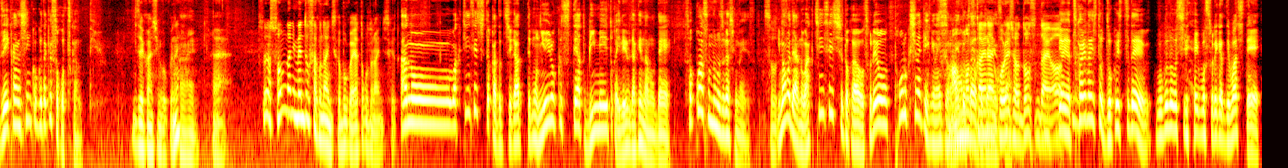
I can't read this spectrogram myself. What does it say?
税関申告だけそこ使うっていう。税関申告ね。はい。はいそれはそんなに面倒くさくないんですか？僕はやったことないんですけど。あのー、ワクチン接種とかと違って、もう入力して、あと便名とか入れるだけなので、そこはそんな難しくないです。です今まであの、ワクチン接種とかを、それを登録しなきゃいけないっていうのは面倒くさかったじゃないですか。使えない高齢者はどうすんだよ。いやいや、使えない人続出で、僕の知り合いもそれが出まして、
